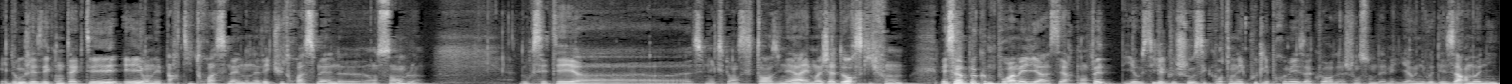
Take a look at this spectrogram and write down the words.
Et donc je les ai contactés et on est parti trois semaines, on a vécu trois semaines euh, ensemble. Donc c'était euh, une expérience extraordinaire et moi j'adore ce qu'ils font. Mais c'est un peu comme pour Amelia, c'est-à-dire qu'en fait il y a aussi quelque chose, c'est que quand on écoute les premiers accords de la chanson d'Amelia au niveau des harmonies,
